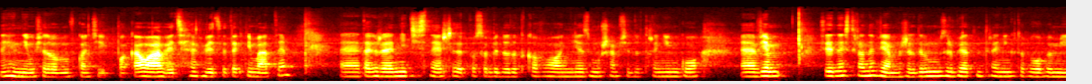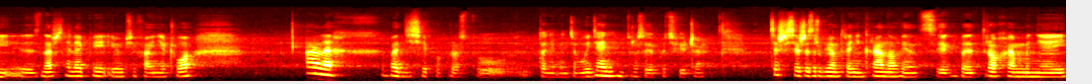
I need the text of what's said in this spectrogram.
Najchętniej usiadłabym w kącie i płakała, wiecie, wiecie te klimaty. E, także nie cisnę jeszcze po sobie dodatkowo, nie zmuszam się do treningu. E, wiem, z jednej strony wiem, że gdybym zrobiła ten trening, to byłoby mi e, znacznie lepiej i bym się fajnie czuła, ale chyba dzisiaj po prostu to nie będzie mój dzień, jutro sobie poćwiczę. Cieszę się, że zrobiłam trening rano, więc jakby trochę mniej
